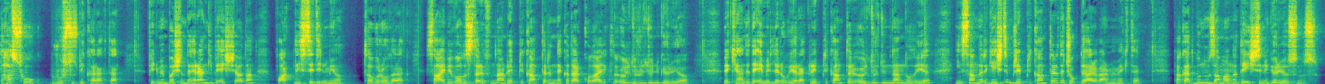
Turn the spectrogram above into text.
daha soğuk, ruhsuz bir karakter. Filmin başında herhangi bir eşyadan farklı hissedilmiyor tavır olarak. Sahibi Wallace tarafından replikantların ne kadar kolaylıkla öldürüldüğünü görüyor ve kendi de emirlere uyarak replikantları öldürdüğünden dolayı insanları geçtim replikantları da çok değer vermemekte. Fakat bunun zamanla değiştiğini görüyorsunuz.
